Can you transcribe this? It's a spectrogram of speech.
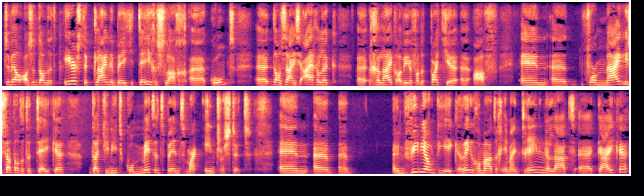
Terwijl als er dan het eerste kleine beetje tegenslag komt, dan zijn ze eigenlijk gelijk alweer van het padje af. En voor mij is dat altijd het teken dat je niet committed bent, maar interested. En een video die ik regelmatig in mijn trainingen laat kijken,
